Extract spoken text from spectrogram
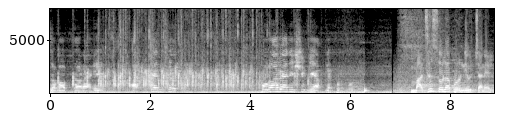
जबाबदार आहे. अत्यंत पुराव्यानिशी मी आपल्याकडून बोलतो माझं सोलापूर न्यूज चॅनेल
